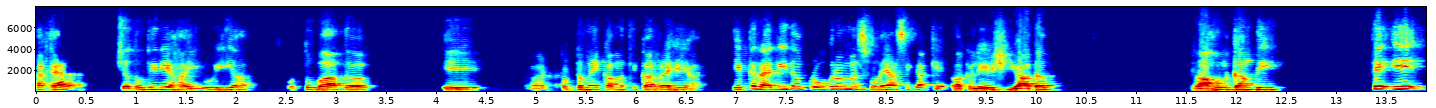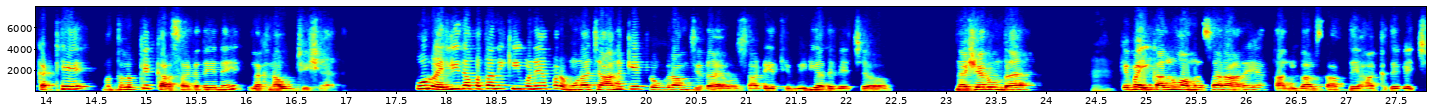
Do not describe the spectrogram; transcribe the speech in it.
ਤਾਂ ਖੈਰ ਜਦੋਂ ਦੀ ਰਿਹਾਈ ਹੋਈ ਆ ਉਸ ਤੋਂ ਬਾਅਦ ਇਹ ਟੁੱਟਵੇਂ ਕੰਮ ਤੇ ਕਰ ਰਹੇ ਆ। ਇੱਕ ਰੈਲੀ ਦਾ ਪ੍ਰੋਗਰਾਮ ਮੈਂ ਸੁਣਿਆ ਸੀਗਾ ਕਿ ਅਖਿਲੇਸ਼ ਯਾਦਵ ਰਾਹੁਲ ਗਾਂਧੀ ਤੇ ਇਹ ਇਕੱਠੇ ਮਤਲਬ ਕਿ ਕਰ ਸਕਦੇ ਨੇ ਲਖਨਊ 'ਚ ਸ਼ਾਇਦ। ਉਹ ਰੈਲੀ ਦਾ ਪਤਾ ਨਹੀਂ ਕੀ ਬਣਿਆ ਪਰ ਹੁਣ ਅਚਾਨਕ ਇਹ ਪ੍ਰੋਗਰਾਮ ਜਿਹੜਾ ਹੈ ਉਹ ਸਾਡੇ ਇੱਥੇ ਮੀਡੀਆ ਦੇ ਵਿੱਚ ਨਸ਼ਰ ਹੁੰਦਾ ਹੈ। ਕਿ ਭਾਈ ਕੱਲ ਨੂੰ ਅੰਮ੍ਰਿਤਸਰ ਆ ਰਹੇ ਆ ਧਾਲੀਵਾਲ ਸਾਹਿਬ ਦੇ ਹੱਕ ਦੇ ਵਿੱਚ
